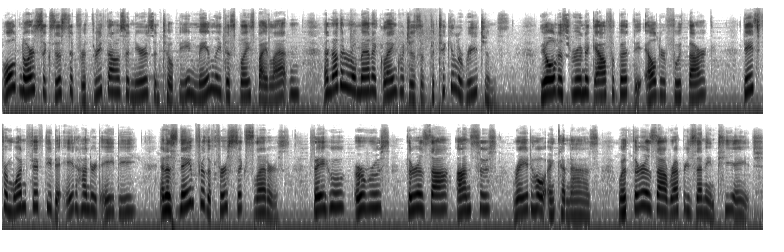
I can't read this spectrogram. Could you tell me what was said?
Old Norse existed for 3,000 years until being mainly displaced by Latin and other Romanic languages of particular regions. The oldest runic alphabet, the Elder Futhark, dates from 150 to 800 AD and is named for the first six letters, Fehu, Uruz, Thurisaz, Ansuz, Raidho, and Kanaz, with Thurisaz representing TH.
